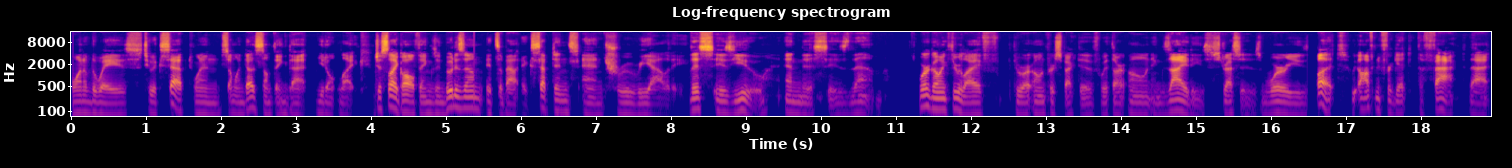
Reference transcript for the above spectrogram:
one of the ways to accept when someone does something that you don't like. Just like all things in Buddhism, it's about acceptance and true reality. This is you, and this is them. We're going through life through our own perspective with our own anxieties, stresses, worries, but we often forget the fact that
